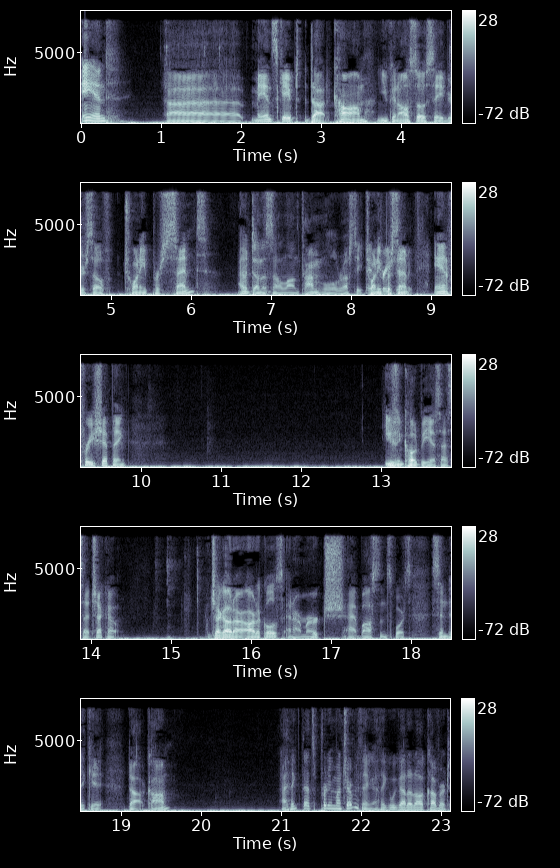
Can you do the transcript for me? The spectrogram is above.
And uh, manscaped.com, you can also save yourself 20%. I haven't done this in a long time. I'm a little rusty. 20% shipping. and free shipping using code BSS at checkout. Check out our articles and our merch at bostonsportssyndicate.com. I think that's pretty much everything. I think we got it all covered.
